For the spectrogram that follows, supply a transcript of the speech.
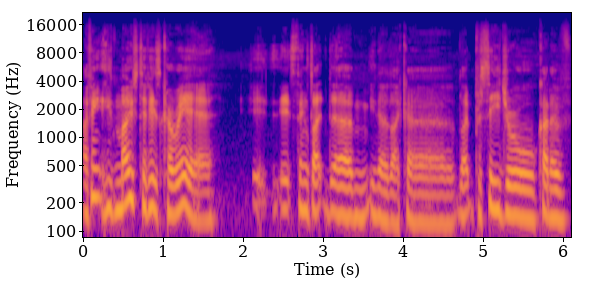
I think he's most of his career. It, it's things like the, um, you know, like uh, like procedural kind of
